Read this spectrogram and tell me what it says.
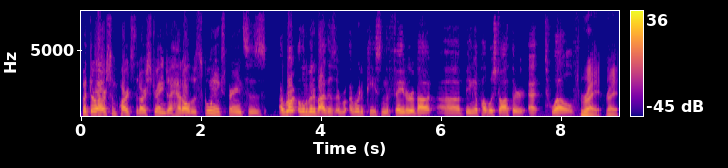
But there are some parts that are strange. I had all those schooling experiences. I wrote a little bit about this. I wrote a piece in the Fader about uh, being a published author at 12 right right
